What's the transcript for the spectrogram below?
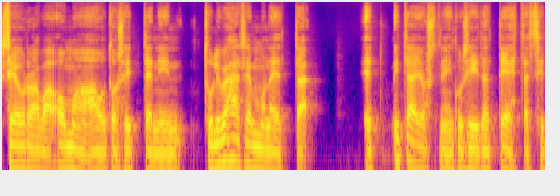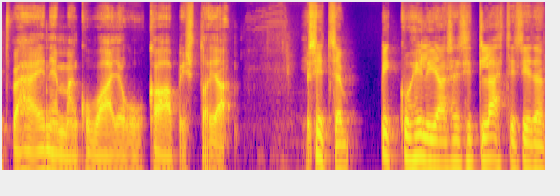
seuraava oma auto sitten, niin tuli vähän semmoinen, että että mitä jos niin kuin siitä tehtäisiin sit vähän enemmän kuin vaan joku kaapisto. Ja, sitten se pikkuhiljaa se sitten lähti siitä,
